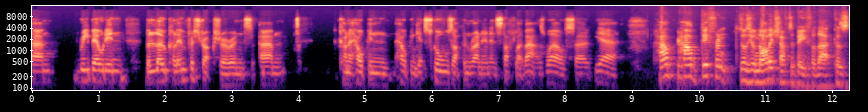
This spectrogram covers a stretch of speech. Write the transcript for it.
um, rebuilding the local infrastructure and kind of helping helping get schools up and running and stuff like that as well. So yeah. How how different does your knowledge have to be for that? Because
